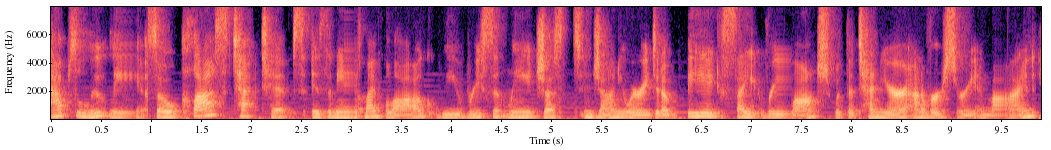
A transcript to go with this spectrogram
Absolutely. So, Class Tech Tips is the name of my blog. We recently, just in January, did a big site relaunch with the 10 year anniversary in mind.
